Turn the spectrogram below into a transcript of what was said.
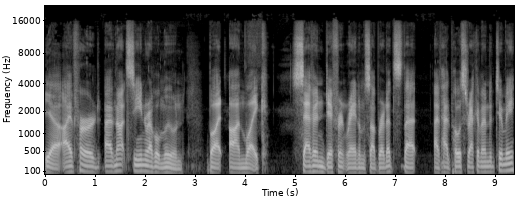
Yeah, I've heard. I have not seen Rebel Moon, but on like seven different random subreddits that I've had posts recommended to me,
